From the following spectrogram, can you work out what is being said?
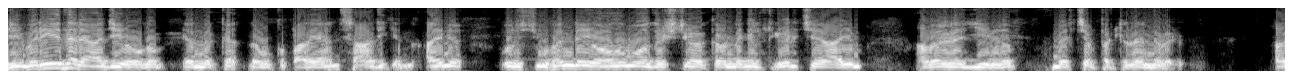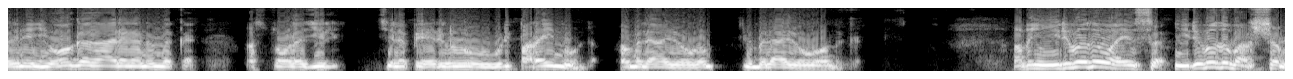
വിപരീത രാജയോഗം എന്നൊക്കെ നമുക്ക് പറയാൻ സാധിക്കുന്നു. അതിന് ഒരു ശുഭന്റെ യോഗമോ ദൃഷ്ടിയോ ഒക്കെ ഉണ്ടെങ്കിൽ തീർച്ചയായും അവരുടെ ജീവിതം മെച്ചപ്പെട്ടു തന്നെ വരും. അതിന് യോഗകാരകൻ എന്നൊക്കെ അസ്ട്രോളജിയിൽ ചില പേരുകളോടുകൂടി പറയുന്നുണ്ട്. അമലായോഗം വിമലായോഗം എന്നൊക്കെ. അപ്പൊ ഇരുപത് വയസ്സ് ഇരുപത് വർഷം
